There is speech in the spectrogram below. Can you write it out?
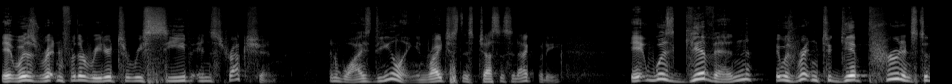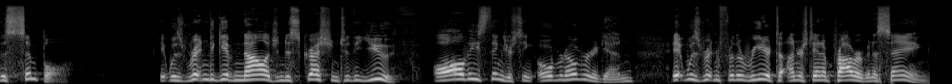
It was written for the reader to receive instruction and wise dealing in righteousness, justice, and equity. It was given, it was written to give prudence to the simple. It was written to give knowledge and discretion to the youth. All these things you're seeing over and over again. It was written for the reader to understand a proverb and a saying.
